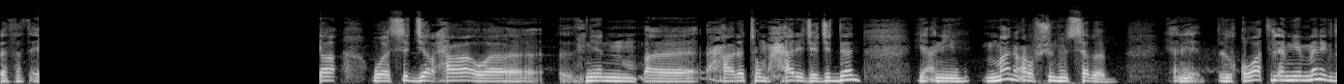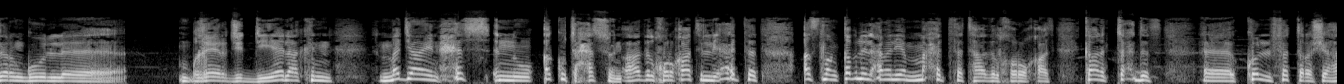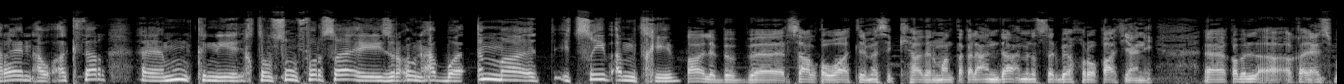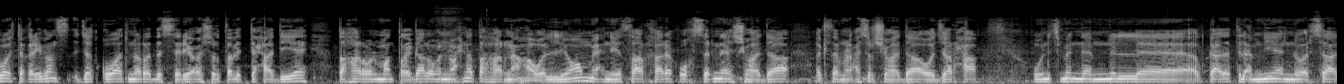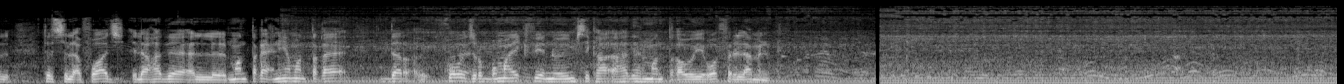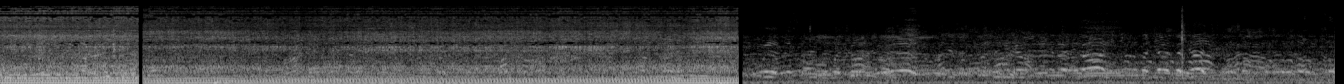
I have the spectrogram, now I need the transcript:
ثلاثة وست جرحى واثنين آه، حالتهم حرجة جدا. يعني ما نعرف شنو السبب. يعني القوات الأمنية ما نقدر نقول آه، غير جدية لكن ما جاي نحس إنه أكو تحسن. هذه الخروقات اللي حدثت أصلا قبل العملية ما حدثت هذه الخروقات. كانت تحدث آه، كل فترة شهرين أو أكثر آه، ممكن يقتنصون فرصة يزرعون عبوة إما تصيب أم تخيب. طالب بإرسال قوات لمسك هذه المنطقة لأن دائما تصير بها خروقات يعني. آه، قبل يعني أسبوع تقريبا جت قوات من الرد السريع والشرطة الاتحادية طهروا المنطقة. قالوا إنه إحنا طهرناها واليوم يعني صار خرق وخسرنا شهداء أكثر من عشر شهداء وجرحى. ونتمنى من ال- القيادات الأمنية إنه إرسال ترسل افواج إلى هذه المنطقة. يعني هي منطقة فوج ربما يكفي إنه يمسك هذه المنطقة ويوفر الأمن.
